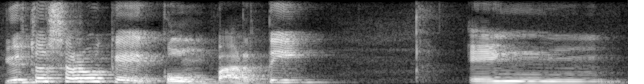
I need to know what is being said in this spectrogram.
Y esto es algo que compartí en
